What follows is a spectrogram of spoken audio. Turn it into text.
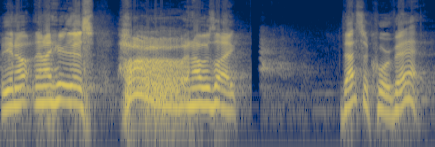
You know, then I hear this, and I was like, that's a Corvette.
